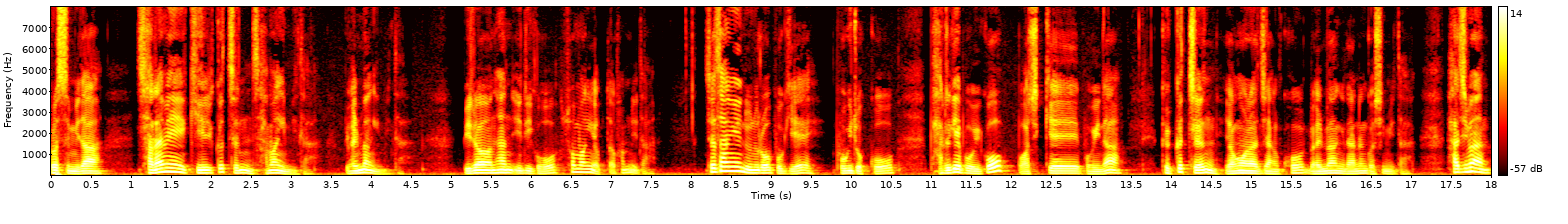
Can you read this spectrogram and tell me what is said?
그렇습니다. 사람의 길 끝은 사망입니다. 멸망입니다. 미련한 일이고 소망이 없다고 합니다. 세상의 눈으로 보기에 보기 좋고 바르게 보이고 멋있게 보이나 그 끝은 영원하지 않고 멸망이라는 것입니다. 하지만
